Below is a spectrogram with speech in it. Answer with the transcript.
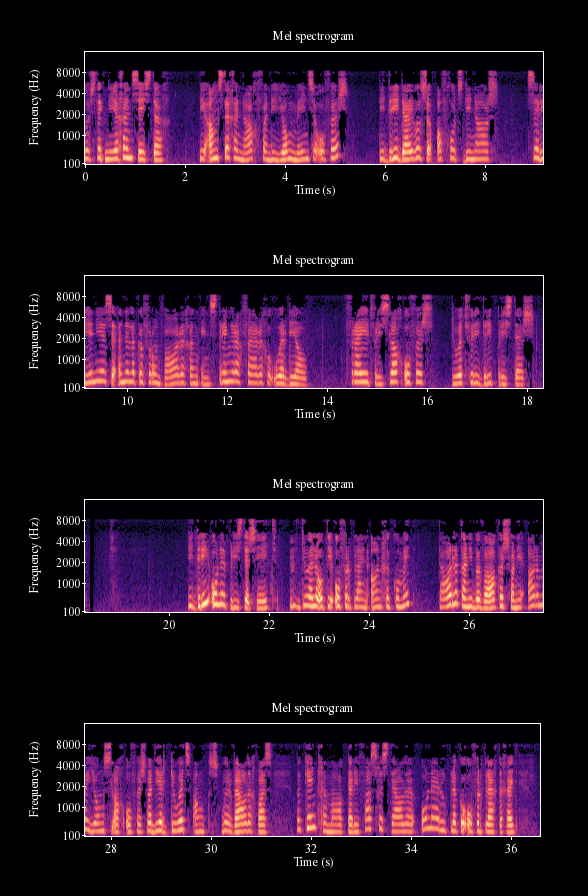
Hoofstuk 69 Die angstige nacht van die jong menseoffers, die drie duivelse afgodsdienaars, Sireneese innerlijke verontwaardiging en strengrechtverige oordeel, vryheid vir die slagoffers, dood vir die drie priesters. Die drie onderpriesters het, toe hulle op die offerplein aangekom het, dadelijk aan die bewakers van die arme jong slagoffers, wat dier doodsangst oorweldig was, bekend gemaakt dat die vastgestelde, onherroepelike offerplechtigheid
